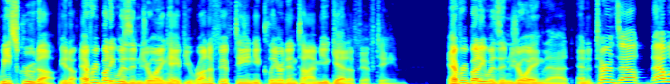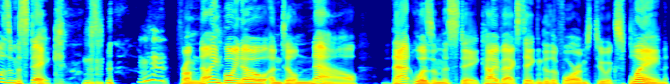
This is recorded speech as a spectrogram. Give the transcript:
we screwed up. You know, everybody was enjoying, hey, if you run a 15, you clear it in time, you get a 15. Everybody was enjoying that, and it turns out that was a mistake. From 9.0 until now, that was a mistake. Kaivax taking to the forums to explain.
